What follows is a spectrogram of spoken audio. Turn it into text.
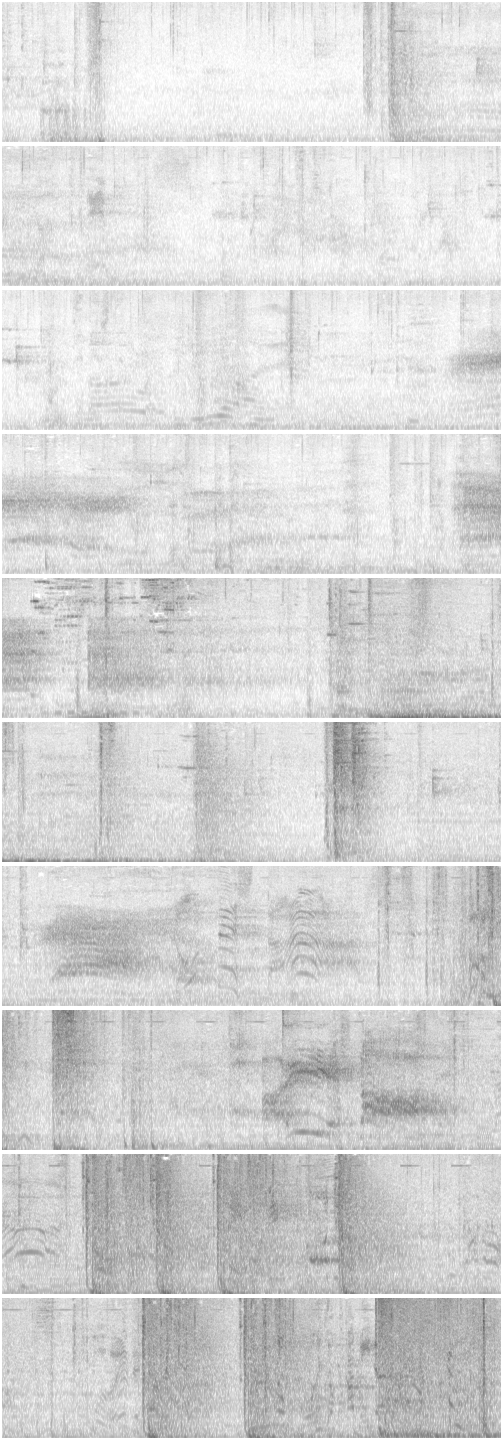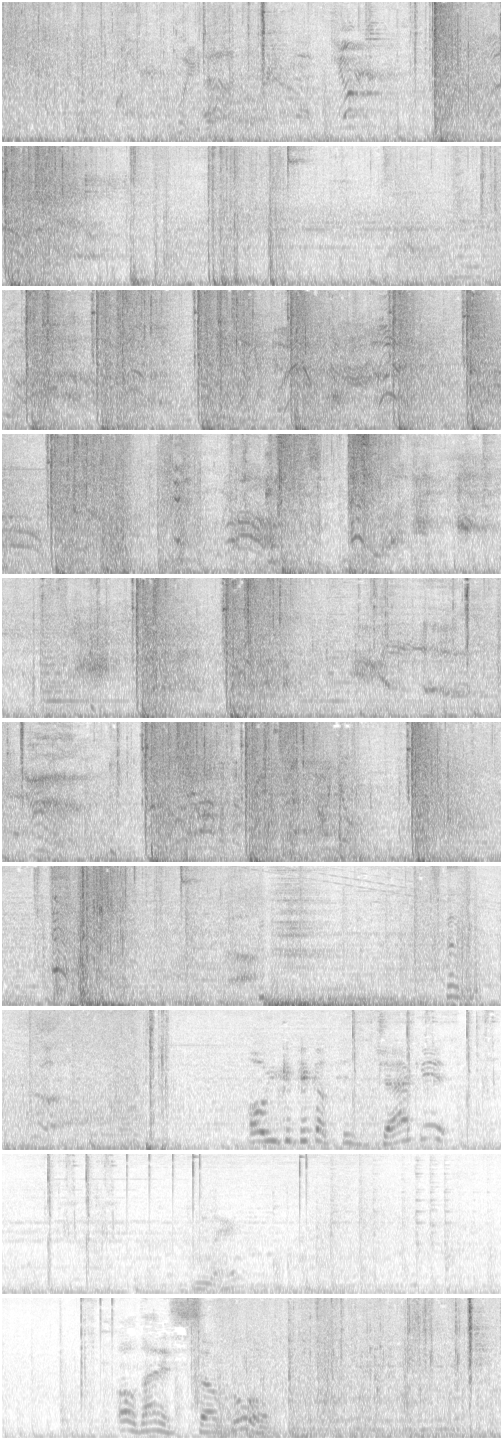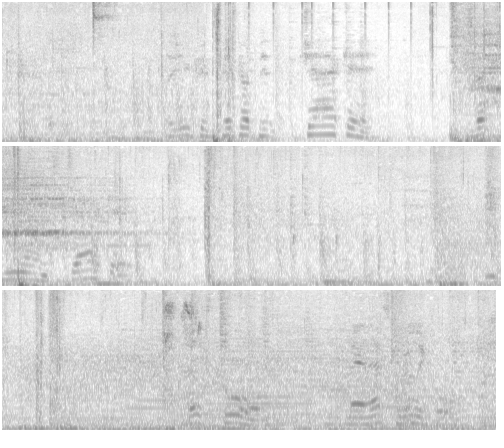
Can pick up his jacket? You were hurt? Oh, that is so cool. So you can pick up his jacket. That's Leon's jacket. That's cool. Man, that's really cool.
